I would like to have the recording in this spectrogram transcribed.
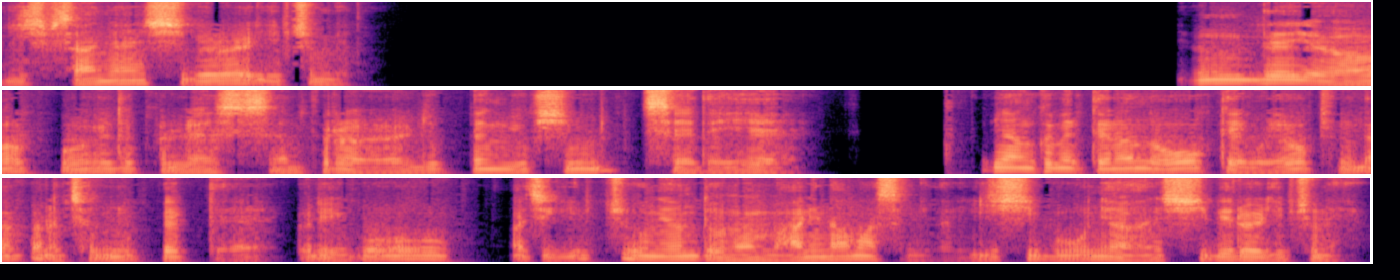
24년 11월 입주입니다. 영대역 골드클래스 센트럴 660세대에 분양 금액대는 5억대고요. 평당가는 1600대 그리고 아직 입주 년도는 많이 남았습니다. 25년 11월 입주네요.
